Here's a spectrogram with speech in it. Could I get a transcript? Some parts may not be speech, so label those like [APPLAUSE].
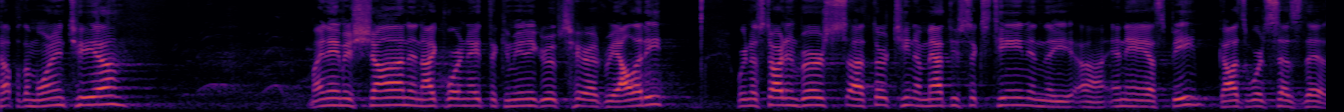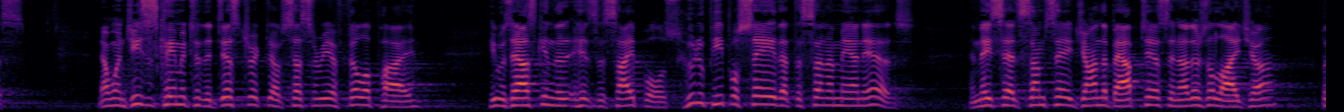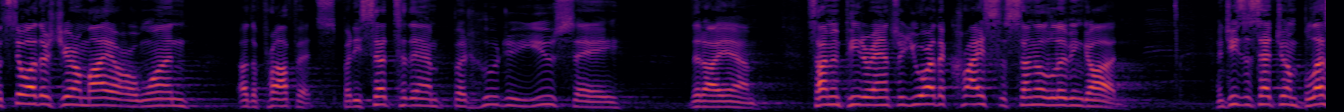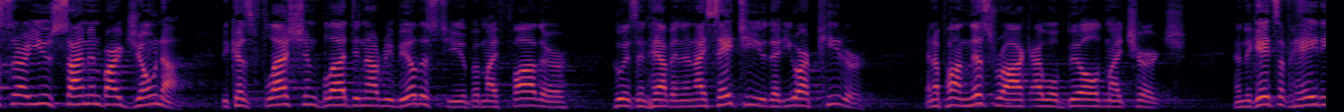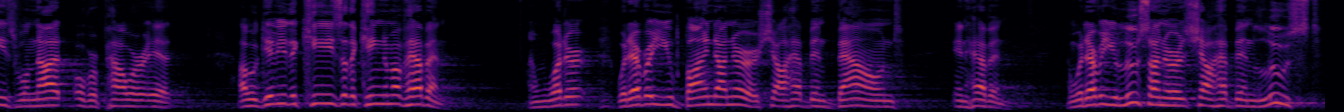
Top of the morning to you. My name is Sean, and I coordinate the community groups here at Reality. We're going to start in verse uh, 13 of Matthew 16 in the uh, NASB. God's word says this Now, when Jesus came into the district of Caesarea Philippi, he was asking the, his disciples, Who do people say that the Son of Man is? And they said, Some say John the Baptist, and others Elijah, but still others Jeremiah or one of the prophets. But he said to them, But who do you say that I am? Simon Peter answered, You are the Christ, the Son of the living God. And Jesus said to him, Blessed are you, Simon Bar Jonah, because flesh and blood did not reveal this to you, but my Father who is in heaven. And I say to you that you are Peter, and upon this rock I will build my church, and the gates of Hades will not overpower it. I will give you the keys of the kingdom of heaven. And whatever you bind on earth shall have been bound in heaven. And whatever you loose on earth shall have been loosed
